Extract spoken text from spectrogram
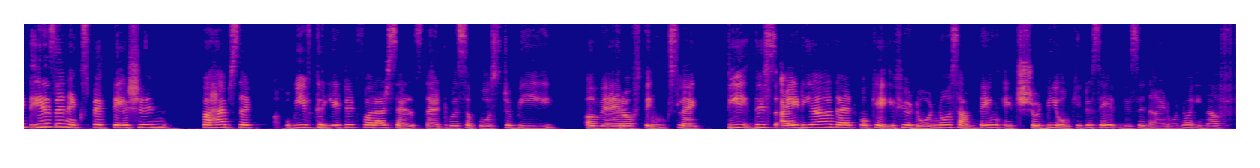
it is an expectation perhaps that we've created for ourselves that we're supposed to be aware of things. Like the this idea that okay if you don't know something it should be okay to say listen i don't know enough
